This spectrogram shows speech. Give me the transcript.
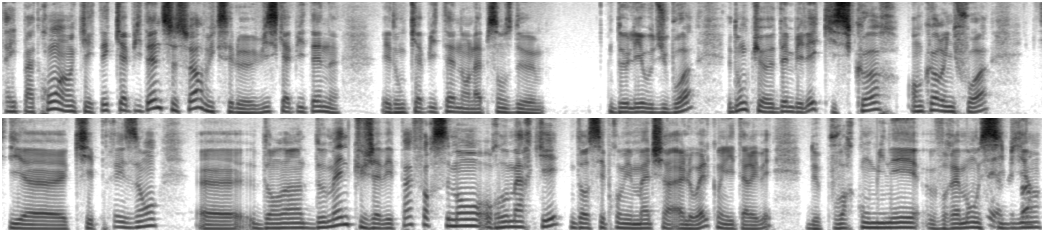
taille patron, hein, qui était capitaine ce soir, vu que c'est le vice-capitaine et donc capitaine en l'absence de, de Léo Dubois. Et donc euh, Dembélé qui score encore une fois, qui, euh, qui est présent euh, dans un domaine que j'avais pas forcément remarqué dans ses premiers matchs à, l'OL quand il est arrivé, de pouvoir combiner vraiment aussi bien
